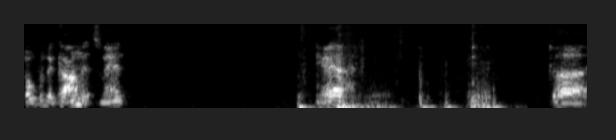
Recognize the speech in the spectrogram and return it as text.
open the comments, man. Yeah. Uh,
